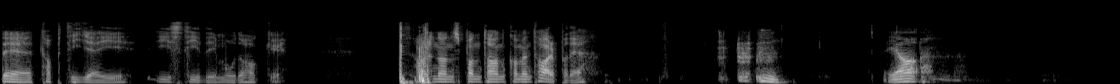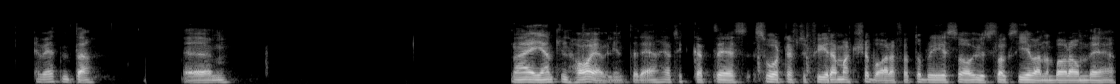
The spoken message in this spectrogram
Det är topp 10 i istid i modehockey. Har du någon spontan kommentar på det? Ja. Jag vet inte. Um. Nej, egentligen har jag väl inte det. Jag tycker att det är svårt efter fyra matcher bara för att då blir det så utslagsgivande bara om det är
